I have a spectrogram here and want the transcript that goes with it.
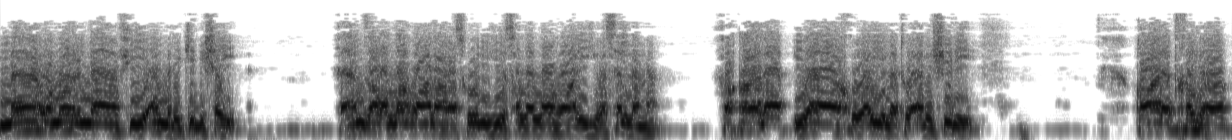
ما أمرنا في أمرك بشيء؟ فأنزل الله على رسوله صلى الله عليه وسلم فقال يا خويلة أبشري. قالت خيرا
